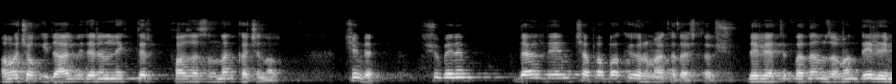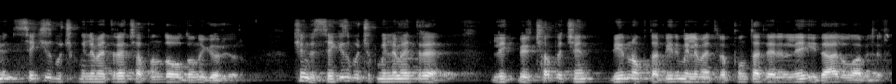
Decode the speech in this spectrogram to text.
ama çok ideal bir derinliktir. Fazlasından kaçınalım. Şimdi şu benim deldiğim çapa bakıyorum arkadaşlar. Şu deliğe tıkladığım zaman deliğimin 8.5 milimetre çapında olduğunu görüyorum. Şimdi 8.5 milimetrelik bir çap için 1.1 milimetre punta derinliği ideal olabilir.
